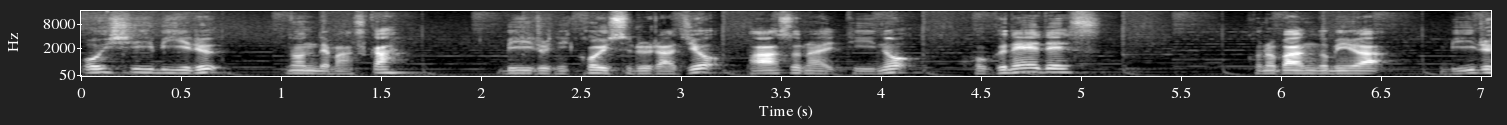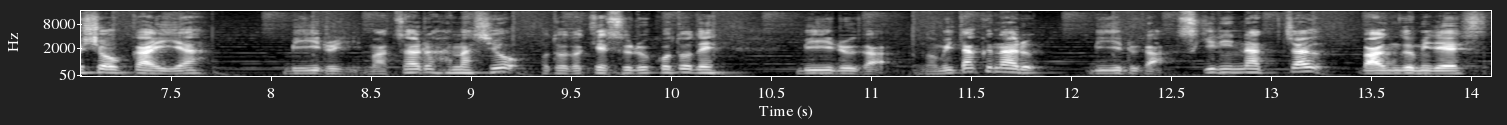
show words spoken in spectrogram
美味しいビール飲んでますか？ビールに恋するラジオパーソナリティのコグネです。この番組はビール紹介やビールにまつわる話をお届けすることでビールが飲みたくなるビールが好きになっちゃう番組です。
